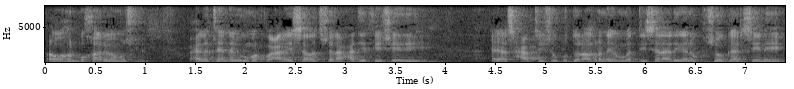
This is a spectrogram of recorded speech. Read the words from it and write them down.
rawahu lbukhaari wa muslim. Waxay la tahay nabigu markuu calayhi salaatu wasalaam xadiidkan sheegayay ee asxaabtiisu ku dul aqrinaya ummadiisana adigana ku soo gaarsiinayay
